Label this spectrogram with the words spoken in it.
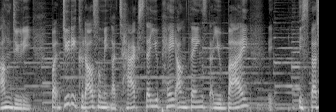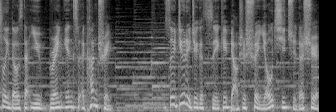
on duty。But duty could also mean a tax that you pay on things that you buy, especially those that you bring into a country. 所以 duty 这个词也可以表示税，尤其指的是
